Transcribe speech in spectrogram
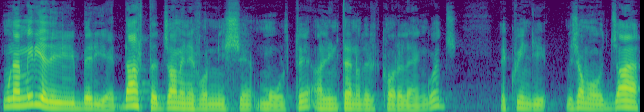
una miriade di librerie. Dart già me ne fornisce molte all'interno del core language e quindi diciamo già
